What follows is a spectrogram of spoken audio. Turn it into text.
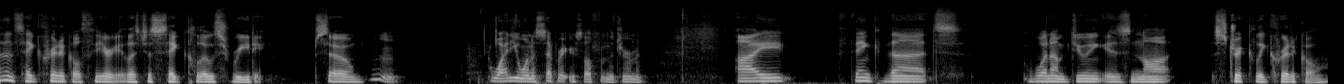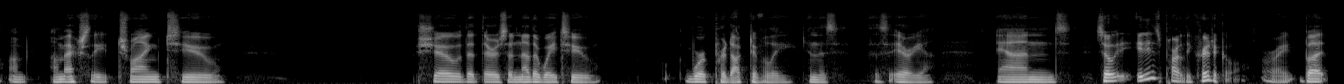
than say critical theory, let's just say close reading. So Hmm. Why do you want to separate yourself from the German? I think that what I'm doing is not strictly critical. I'm I'm actually trying to show that there's another way to work productively in this this area. And so it, it is partly critical, right? But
